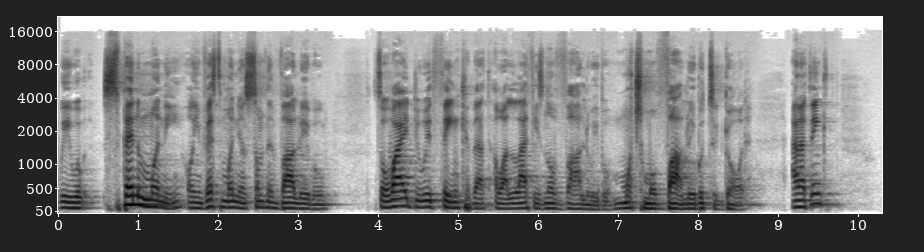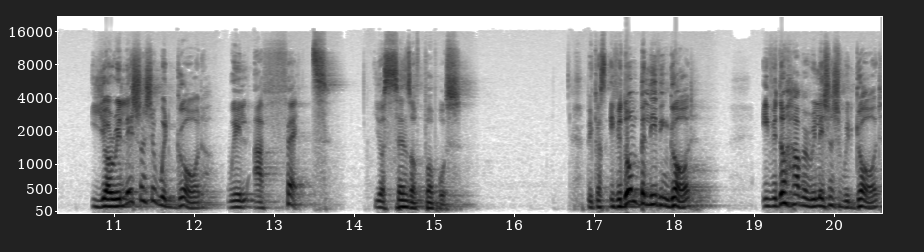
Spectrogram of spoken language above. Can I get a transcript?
we will spend money or invest money on something valuable. So why do we think that our life is not valuable, much more valuable to God? And I think your relationship with God will affect your sense of purpose. Because if you don't believe in God, if you don't have a relationship with God,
